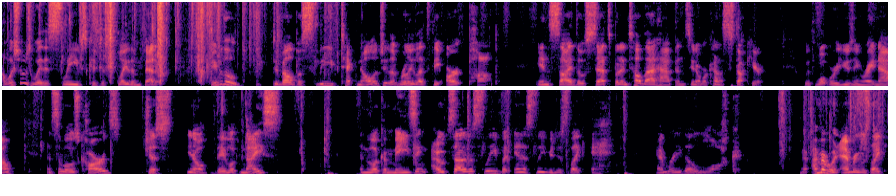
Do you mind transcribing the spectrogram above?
I wish there was a way the sleeves could display them better. Maybe they'll develop a sleeve technology that really lets the art pop inside those sets. But until that happens, you know, we're kind of stuck here with what we're using right now. And some of those cards just, you know, they look nice and they look amazing outside of a sleeve, but in a sleeve, you're just like, eh. Emry the Lock. I remember when Emry was like,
